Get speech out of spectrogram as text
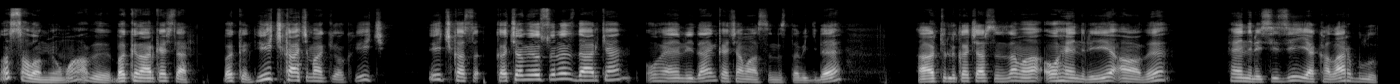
Nasıl alamıyorum abi? Bakın arkadaşlar. Bakın hiç kaçmak yok. Hiç. Hiç kaçamıyorsunuz derken o Henry'den kaçamazsınız tabii ki de. Her türlü kaçarsınız ama o Henry'yi abi Henry sizi yakalar bulur.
